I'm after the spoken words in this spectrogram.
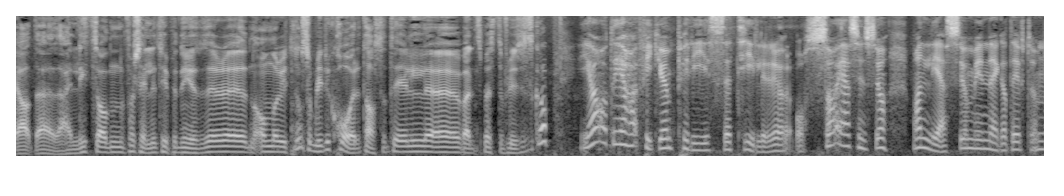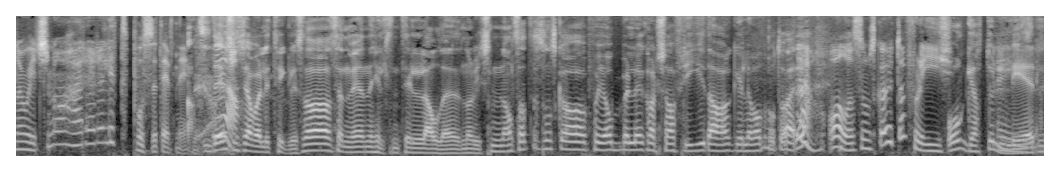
Ja, det er, er litt sånn forskjellige typer nyheter eh, om Norwegian, og så blir de kåret altså til eh, verdens beste flyselskap. ja, og de fikk jo en pris eh, tidligere i år også. Jeg synes jo, Man leser jo mye negativt om Norwegian, og her er det litt positivt nytt. Det syns jeg var litt hyggelig, så da sender vi en hilsen til alle Norwegian-ansatte som skal på jobb, eller kanskje ha fri i dag, eller hva det måtte være. Ja, og alle som skal ut og fly. Og gratulerer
